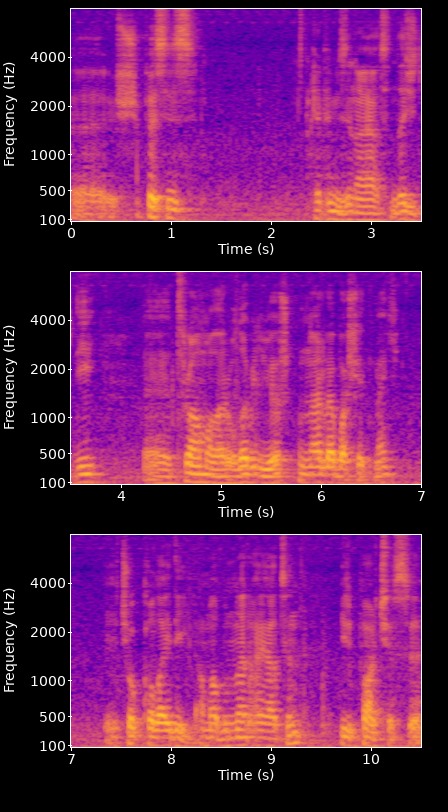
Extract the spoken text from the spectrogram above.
E, şüphesiz hepimizin hayatında ciddi e, travmalar olabiliyor. Bunlarla baş etmek e, çok kolay değil ama bunlar hayatın bir parçası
